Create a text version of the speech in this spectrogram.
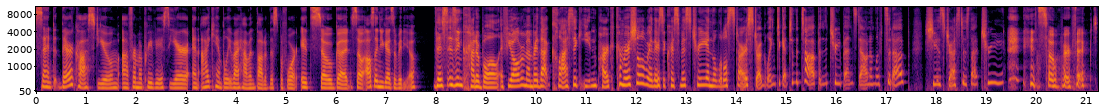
sent their costume uh, from a previous year. And I can't believe I haven't thought of this before. It's so good. So I'll send you guys a video. this is incredible. If you all remember that classic Eat'n Park commercial where there's a Christmas tree and the little star is struggling to get to the top and the tree bends down and lifts it up, she is dressed as that tree. It's so perfect.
